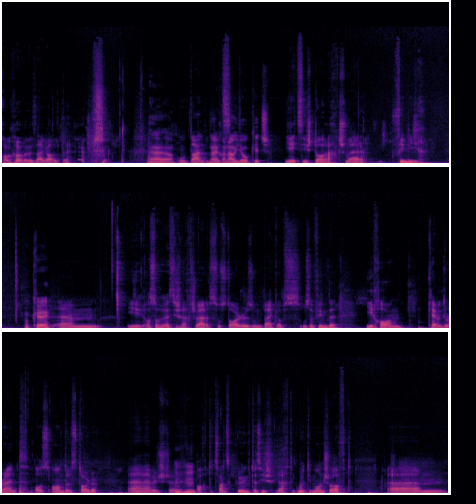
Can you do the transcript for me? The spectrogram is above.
kann, kann man sagen, Alter. Ja, ja. Und dann, Nein, jetzt, habe auch Jokic. jetzt ist da recht schwer, finde ich. Okay. Ähm, ich. Also es ist recht schwer, so Starters und Backups herauszufinden. Ich habe Kevin Durant als anderer Starter. Äh, er ist äh, Mhm. 28 Punkte, das ist recht eine gute Mannschaft. Ähm,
